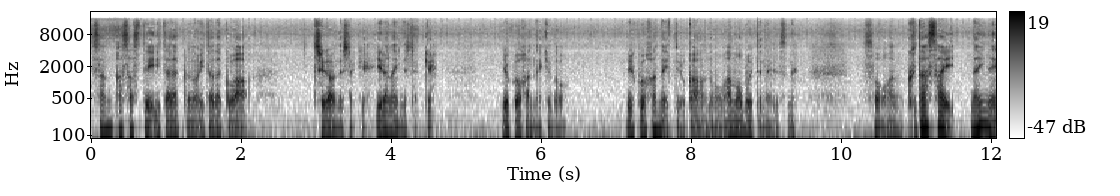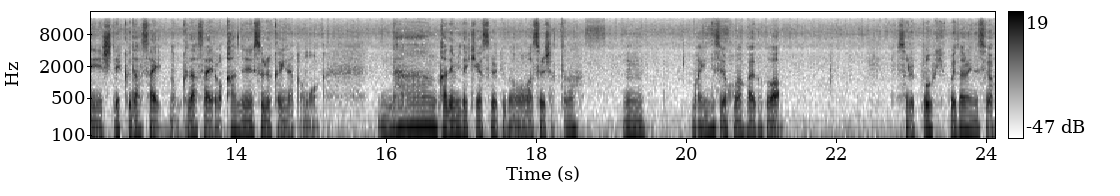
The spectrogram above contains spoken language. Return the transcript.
参加させていただくのいただくは違うんでしたっけ？いらないんでしたっけ？よくわかんないけど。よくわかんないっていうかあのあんま覚えてないですね。そう、あの、ください。何々してくださいのくださいを漢字にするか否かも、なんかで見た気がするけど、忘れちゃったな。うん。まあいいんですよ、細かいことは。それっぽく聞こえたらいいんですよ。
